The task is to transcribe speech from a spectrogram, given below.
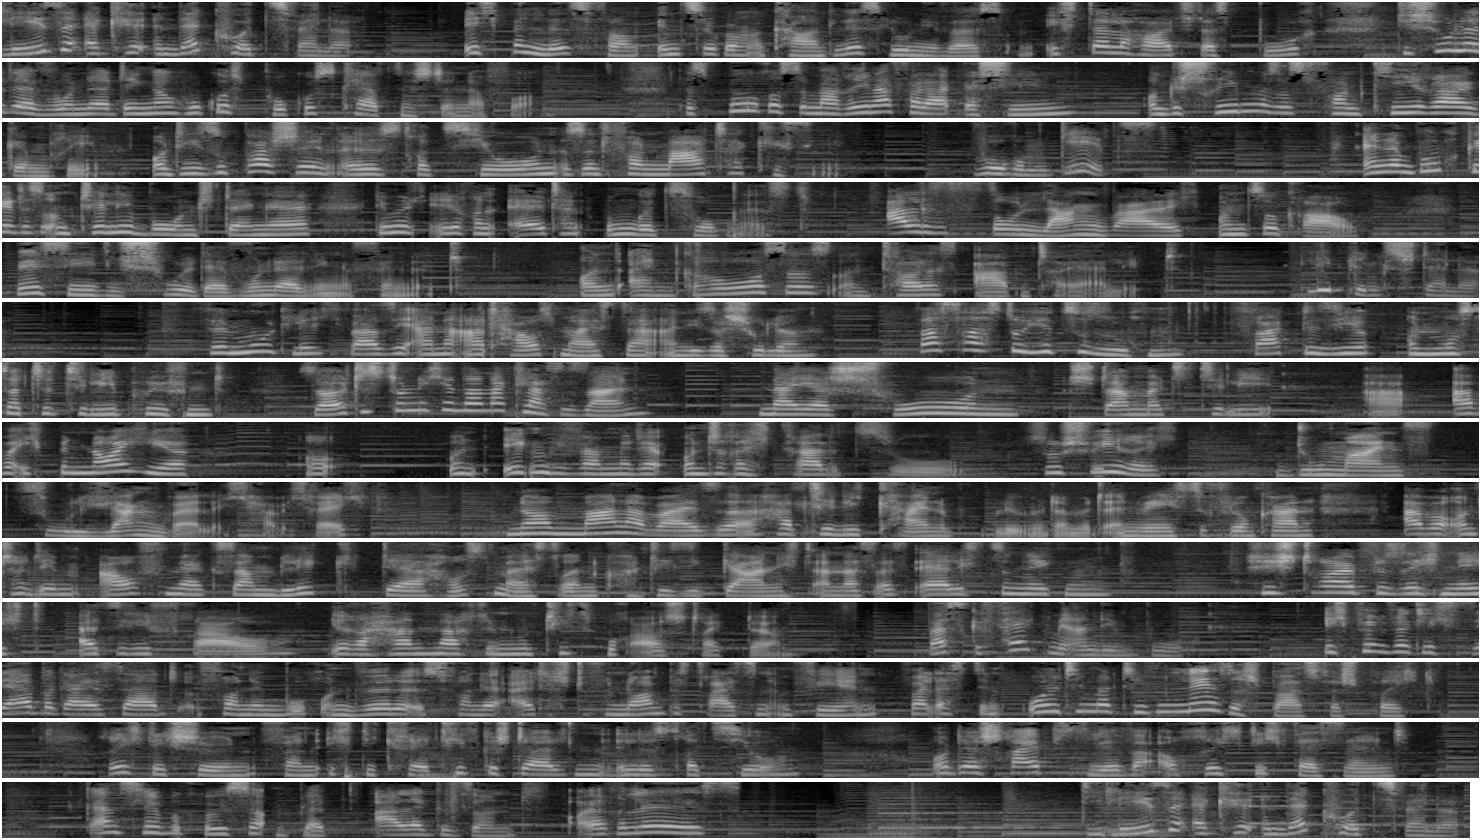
Leseecke in der Kurzwelle. Ich bin Liz vom Instagram-Account LizLuniverse und ich stelle heute das Buch Die Schule der Wunderdinge Hokus Pokus Kerzenständer vor. Das Buch ist im Arena Verlag erschienen und geschrieben ist es von Kira Gembri. Und die superschönen Illustrationen sind von Martha Kissy. Worum geht's? In dem Buch geht es um Tilly Bohnenstängel, die mit ihren Eltern umgezogen ist. Alles ist so langweilig und so grau, bis sie die Schule der Wunderdinge findet und ein großes und tolles Abenteuer erlebt. Lieblingsstelle. Vermutlich war sie eine Art Hausmeister an dieser Schule. Was hast du hier zu suchen? fragte sie und musterte Tilly prüfend. Solltest du nicht in deiner Klasse sein? Naja, schon, stammelte Tilly. Aber ich bin neu hier. Oh, und irgendwie war mir der Unterricht geradezu zu schwierig. Du meinst zu langweilig, habe ich recht? Normalerweise hat Tilly keine Probleme damit, ein wenig zu flunkern, aber unter dem aufmerksamen Blick der Hausmeisterin konnte sie gar nicht anders, als ehrlich zu nicken. Sie sträubte sich nicht, als sie die Frau ihre Hand nach dem Notizbuch ausstreckte. Was gefällt mir an dem Buch? Ich bin wirklich sehr begeistert von dem Buch und würde es von der Altersstufe 9 bis 13 empfehlen, weil es den ultimativen Lesespaß verspricht. Richtig schön fand ich die kreativ gestalteten Illustrationen und der Schreibstil war auch richtig fesselnd. Ganz liebe Grüße und bleibt alle gesund. Eure Liz. Die Leseecke in der Kurzwelle.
